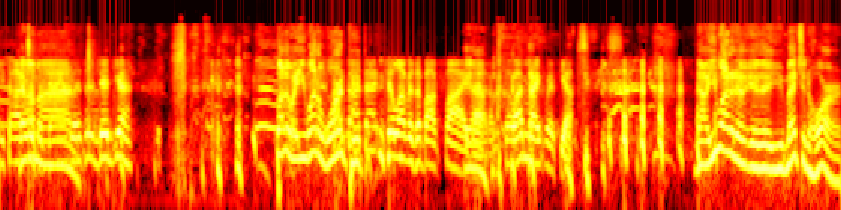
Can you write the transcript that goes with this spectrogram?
you thought it was Come a giant lizard, did you? By the way, you want to I warn thought people. that until I was about five, Yeah. Adam. So I'm right with you. Now, you wanted to, you mentioned horror.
